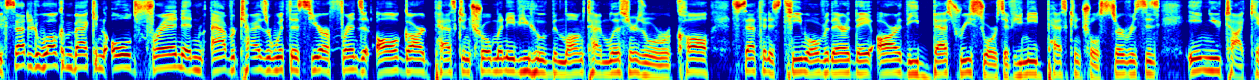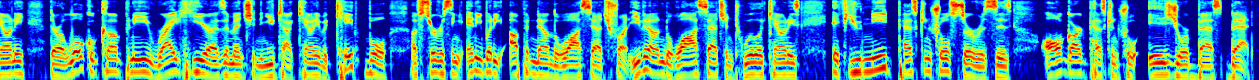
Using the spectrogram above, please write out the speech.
Excited to welcome back an old friend and advertiser with us here, our friends at All Guard Pest Control. Many of you who have been longtime listeners will recall Seth and his team over there. They are the best resource if you need pest control services in Utah County. They're a local company right here, as I mentioned, in Utah County, but capable of servicing anybody up and down the Wasatch Front, even out into Wasatch and Tooele counties. If you need pest control services, All Guard Pest Control is your best bet.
